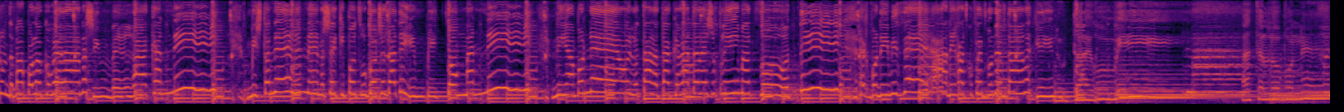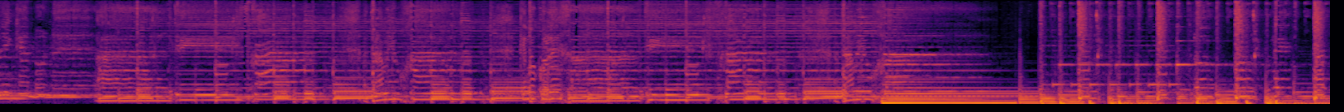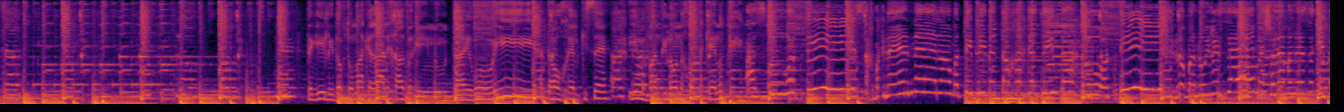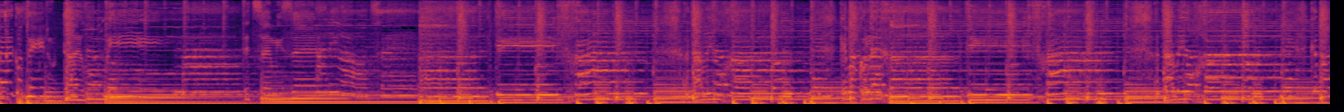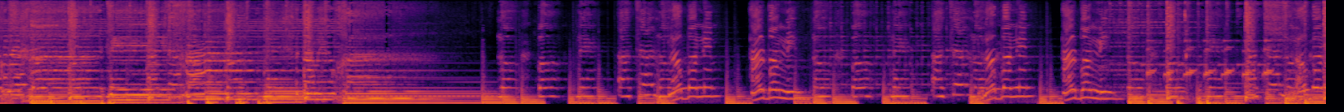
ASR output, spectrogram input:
שום דבר פה לא קורה לאנשים, ורק אני משתנה, מנשק כיפות סרוגות של דתיים, פתאום אני נהיה בונה, אוי לא טל, אתה קראת לשוטרים, עצרו אותי, איך בונים מזה? אני רץ, קופץ, גונב את הארנקים. נו די רועי, אתה לא בונה. אני כן בונה. תגיד לי דוקטור מה קרה לחברי נו די רועי. אתה אוכל כיסא? אם הבנתי לא נכון תקן אותי. עזבו אותי, סחבק נהנה, לא מתאים לי בתוך ארגזים, תהרגו אותי, לא בנוי לזה, משלם על נזקים ואגוזים. נו די רועי. תצא מזה. אני לא רוצה, בונים אל בונים. לא בונה אתה לא לא בונים אל בונים. לא בונה אתה לא לא בונים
